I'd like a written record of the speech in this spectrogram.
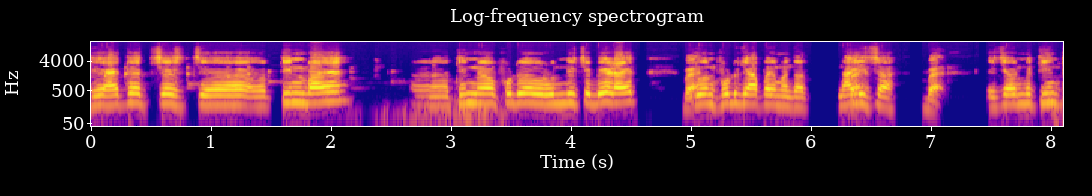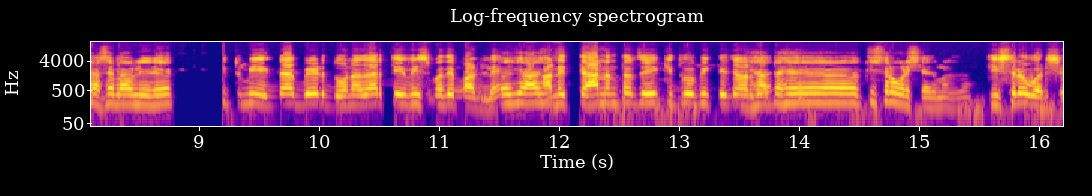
हे आहेत तीन बाय तीन फूट रुंदीचे बेड आहेत. दोन फूट गॅप आहे म्हणतात. नालीचा. बर. त्याच्यावर मी तीन तास लावलेले आहेत. तुम्ही एकदा बेड दोन हजार तेवीसमध्ये पाडले आज आणि त्यानंतरच हे कितवं पीक हे त्याच्यावर आता हे तिसरं वर्ष आहे माझं. तिसरं वर्ष.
